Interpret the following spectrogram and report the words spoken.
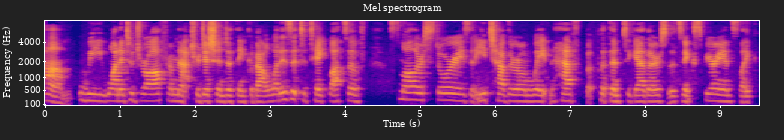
Um, we wanted to draw from that tradition to think about what is it to take lots of smaller stories that each have their own weight and heft, but put them together so it's an experience like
